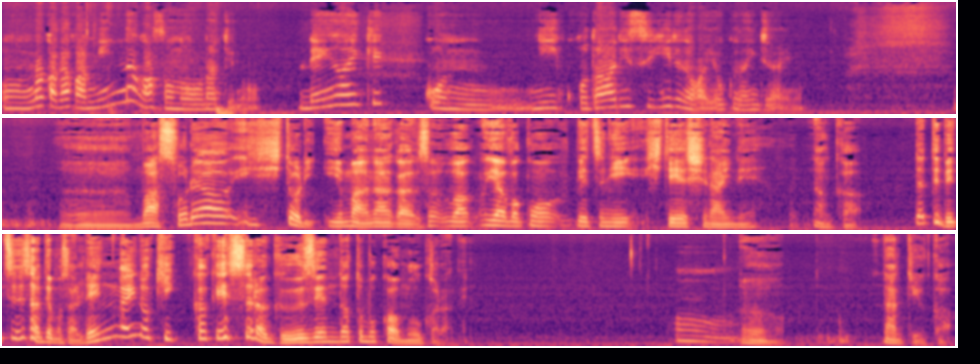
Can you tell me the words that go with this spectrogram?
うん、なんかだからみんながその、なんていうの、恋愛結婚にこだわりすぎるのが良くないんじゃないの？うーん、まあ、それは一人。いやまあ、なんか、そわいや、僕も別に否定しないね。なんか、だって別にさ、でもさ、恋愛のきっかけすら偶然だと僕は思うからね。うん。うん。なんていうか。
